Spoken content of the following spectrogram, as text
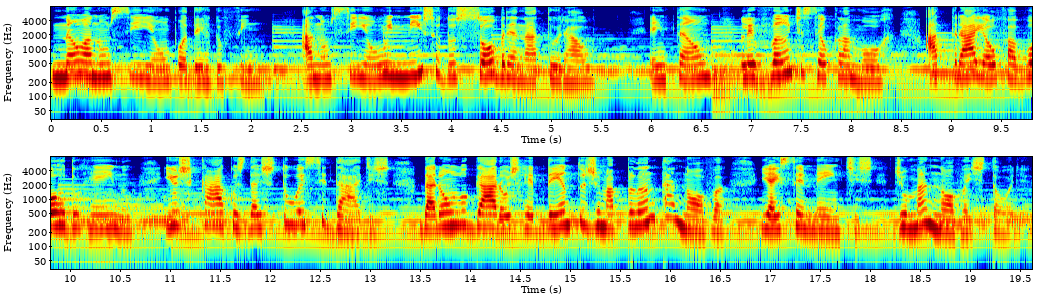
não anunciam o poder do fim, anunciam o início do sobrenatural. Então, levante seu clamor, atraia o favor do reino, e os cacos das tuas cidades darão lugar aos rebentos de uma planta nova e às sementes de uma nova história.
